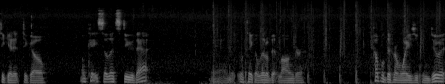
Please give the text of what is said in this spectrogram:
to get it to go. Okay, so let's do that. And it will take a little bit longer. A couple different ways you can do it.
